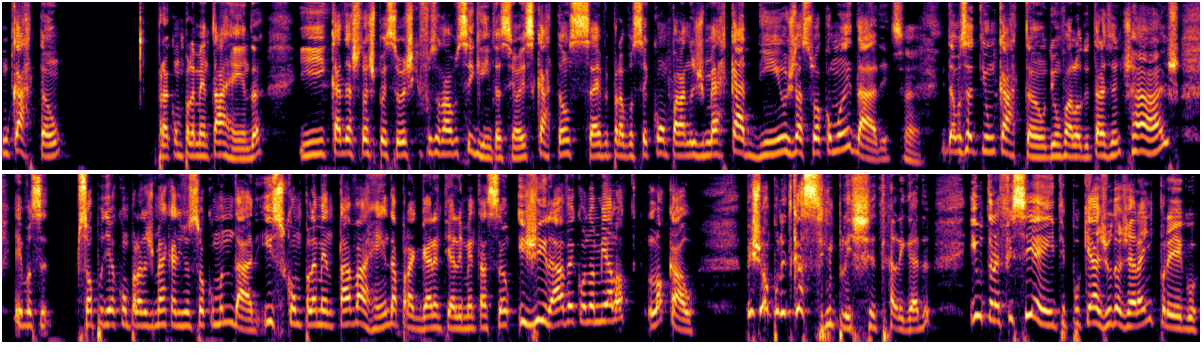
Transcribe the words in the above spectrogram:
um cartão para complementar a renda e cadastrou as pessoas que funcionava o seguinte, assim, ó, esse cartão serve para você comprar nos mercadinhos da sua comunidade. Certo. Então você tinha um cartão de um valor de 300 reais e você só podia comprar nos mercadinhos da sua comunidade. Isso complementava a renda para garantir a alimentação e girava a economia lo local. Bicho, é uma política simples, tá ligado? E ultra eficiente, porque ajuda a gerar emprego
